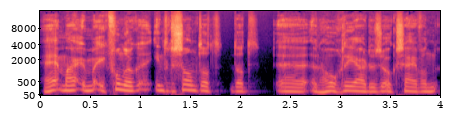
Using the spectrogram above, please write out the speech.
Hè, maar, maar ik vond ook interessant dat, dat eh, een hoogleraar dus ook zei van,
